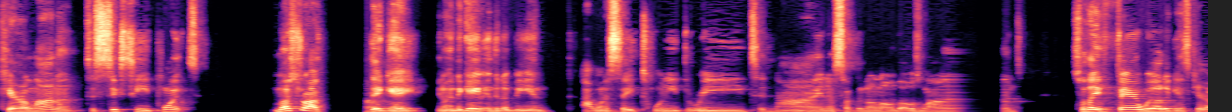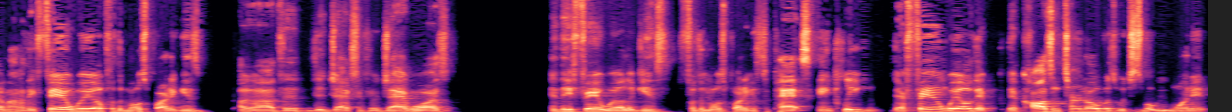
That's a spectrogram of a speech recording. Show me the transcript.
Carolina to 16 points much throughout that game. You know, and the game ended up being, I want to say 23 to 9 or something along those lines. So they fare well against Carolina. They fare well for the most part against uh, the, the Jacksonville Jaguars and they fare well against, for the most part, against the Pats and Cleveland. They're faring well. They're they're causing turnovers, which is what we wanted.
